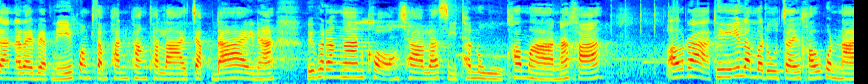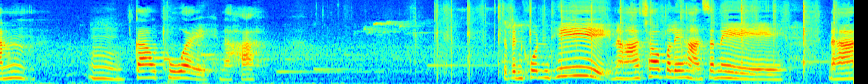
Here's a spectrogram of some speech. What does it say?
การอะไรแบบนี้ ความสัมพันธ์พังทลายจับได้นะมีพลังงานของชาวราศีธนูเข้ามานะคะ เอาล่ะทีนี้เรามาดูใจเขาคนนั้นอืมเก้าถ้วยนะคะจะเป็นคนที่นะคะชอบบริหารเสน่ห์ นะคะ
